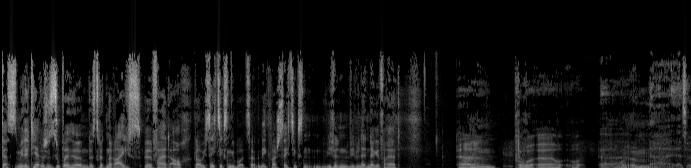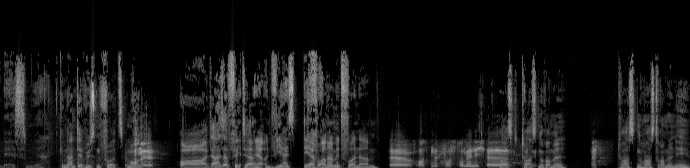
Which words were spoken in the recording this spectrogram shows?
das militärische Superhirn des Dritten Reichs äh, feiert auch, glaube ich, 60. Geburtstag. Nee, Quatsch, 60. Wie viel, wie viel hätten der gefeiert? Ähm, puh, äh, ho, ho, äh, ähm, na, also der ist... Ja. Genannt der Wüstenfurz. Rommel. Oh, da ist er fit, ja? Ja, und wie heißt der Vorname? Rommel mit Vornamen? Äh, Horst, ne, Horst Rommel nicht, äh... Horst, Thorsten Rommel. Was? Thorsten Horst Rommel, nee.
